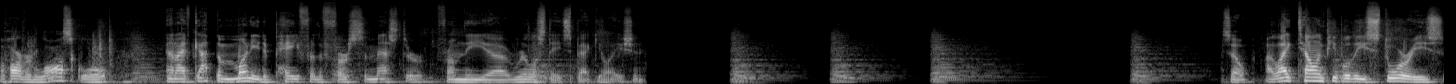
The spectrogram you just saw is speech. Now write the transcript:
of Harvard Law School, and I've got the money to pay for the first semester from the uh, real estate speculation. So I like telling people these stories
